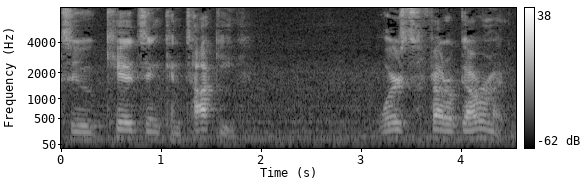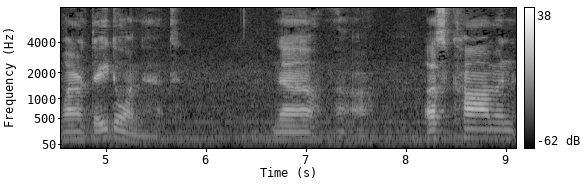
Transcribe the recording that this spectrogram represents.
to kids in Kentucky. Where's the federal government? Why aren't they doing that? No, uh-uh. Us common,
